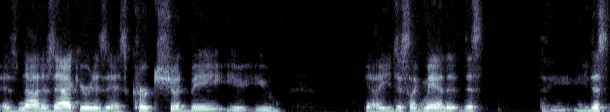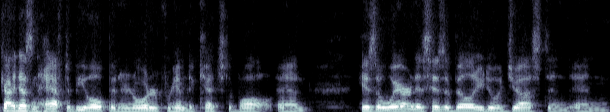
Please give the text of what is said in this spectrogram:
is not as accurate as, as Kirk should be, you you you know you just like man this this guy doesn't have to be open in order for him to catch the ball and his awareness, his ability to adjust and and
